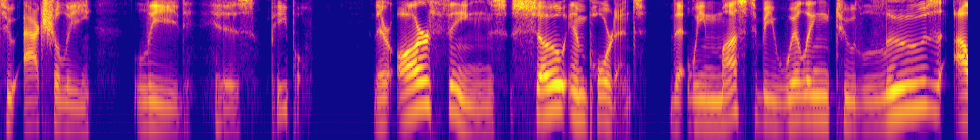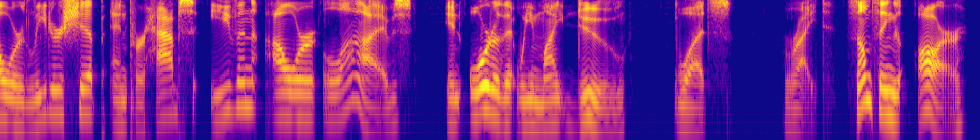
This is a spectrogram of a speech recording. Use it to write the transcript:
to actually lead his people. There are things so important that we must be willing to lose our leadership and perhaps even our lives in order that we might do what's right. Some things are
